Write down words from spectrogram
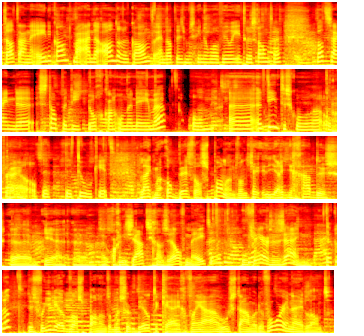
Dat aan de ene kant. Maar aan de andere kant, en dat is misschien nog wel veel interessanter. Wat zijn de stappen die ik nog kan ondernemen om eh, een 10 te scoren op, eh, op de, de toolkit? Lijkt me ook best wel spannend. Want je, je, je gaat dus. eh, je, organisaties gaan zelf meten hoe Ja. ver ze zijn. Dat klopt. Dus voor jullie ook wel spannend om een soort beeld te krijgen van ja, hoe staan we ervoor in Nederland?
